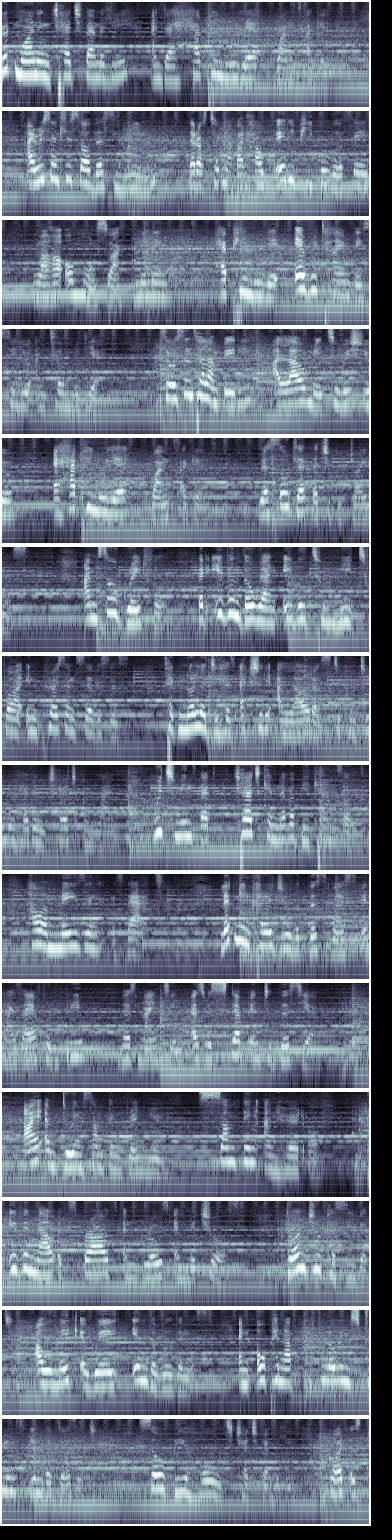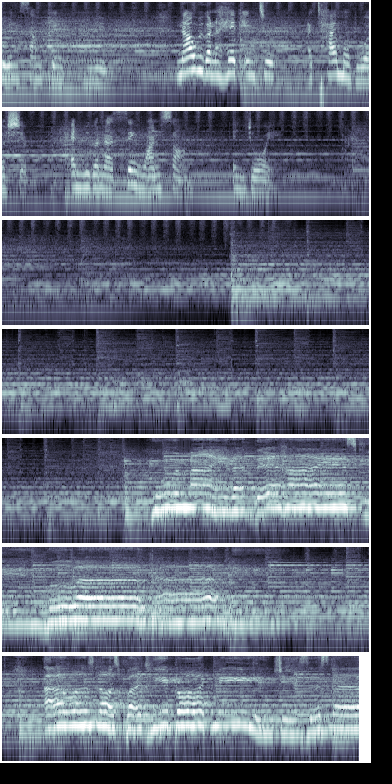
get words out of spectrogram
Good morning, church family, and a happy new year once again. I recently saw this meme that was talking about how very people will say Ngwaga o moswa, meaning Happy New Year every time they see you until mid-year. So since I'm Betty, allow me to wish you a Happy New Year once again. We are so glad that you could join us. I'm so grateful that even though we are unable to meet for our in person services, technology has actually allowed us to continue having church online, which means that church can never be cancelled. How amazing is that? Let me encourage you with this verse in Isaiah 43, verse 19, as we step into this year. I am doing something brand new, something unheard of. Even now it sprouts and grows and matures. Don't you perceive it? I will make a way in the wilderness and open up flowing streams in the desert. So behold, church family, God is doing something new. Now we're going to head into a time of worship and we're going to sing one song. Enjoy. He brought me in Jesus' love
